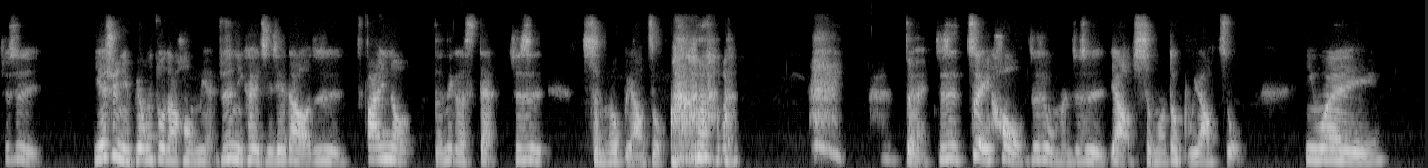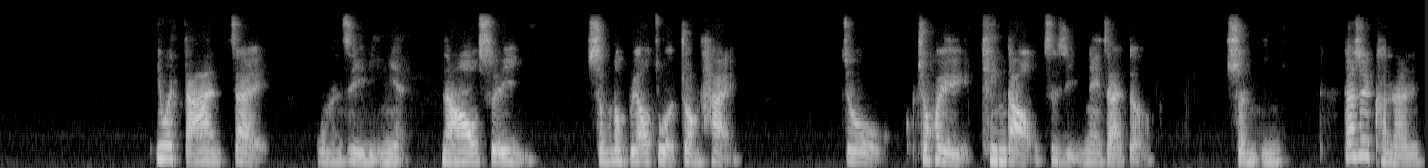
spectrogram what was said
就是，也许你不用做到后面，就是你可以直接到就是 final 的那个 step，就是什么都不要做。对，就是最后，就是我们就是要什么都不要做，因为因为答案在我们自己里面，然后所以什么都不要做的状态，就就会听到自己内在的声音。但是可能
